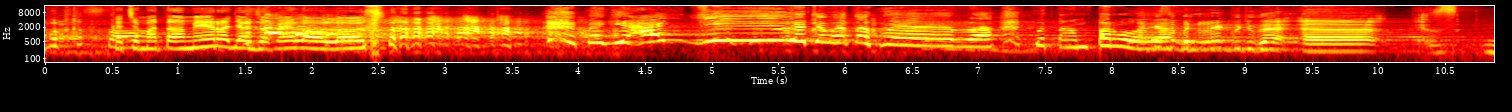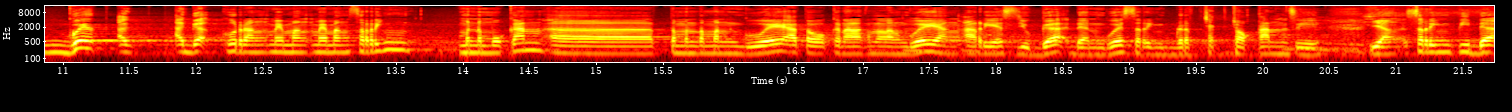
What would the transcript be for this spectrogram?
gue kesel. Kacamata merah jangan sampai lolos. Bagi anjing kacamata merah, gue tampar lo Tapi ya. sebenarnya gue juga eh, s- gue ag- agak kurang memang memang sering menemukan eh, teman-teman gue atau kenalan-kenalan gue yang Aries juga dan gue sering bercekcokan sih yang sering tidak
